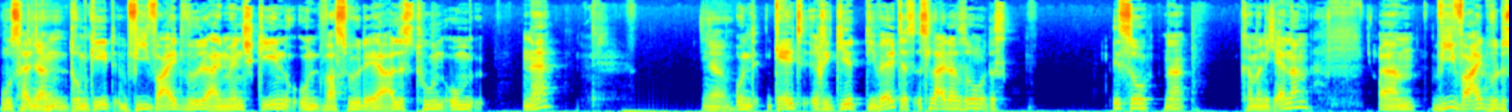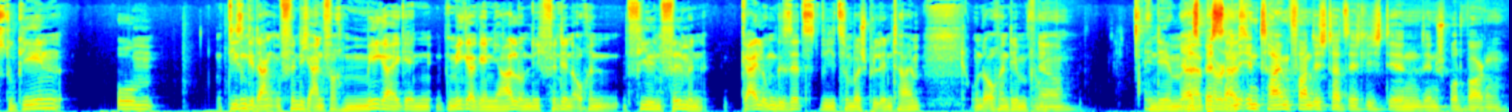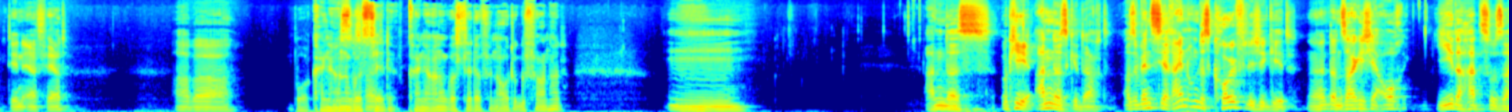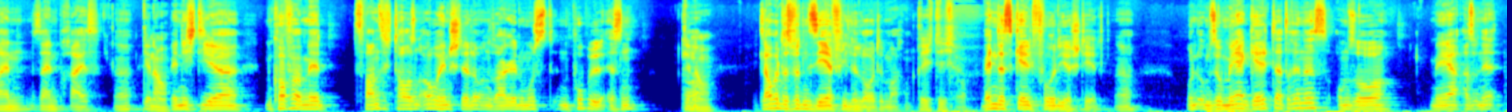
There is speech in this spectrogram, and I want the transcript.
wo es halt Ja. dann drum geht, wie weit würde ein Mensch gehen und was würde er alles tun, um, ne? Ja. Und Geld regiert die Welt, das ist leider so, das ist so, ne? Können wir nicht ändern. Ähm, wie weit würdest du gehen, um diesen Gedanken finde ich einfach mega, gen mega genial und ich finde ihn auch in vielen Filmen geil umgesetzt, wie zum Beispiel In Time und auch in dem, Ja. in dem ja das äh, Beste an. In Time fand ich tatsächlich den, den Sportwagen, den er fährt. Aber Boah, keine Ahnung, was halt- der, keine Ahnung, was der da für ein Auto gefahren hat. mh, anders. Okay, anders gedacht. Also wenn es dir rein um das Käufliche geht, ne, dann sage ich ja auch, jeder hat so seinen, seinen Preis. Ne? Genau. Wenn ich dir einen Koffer mit 20.000 Euro hinstelle und sage, du musst einen Puppel essen. Genau. Ja, ich glaube, das würden sehr viele Leute machen. Richtig. wenn das Geld vor dir steht. Ja. Und umso mehr Geld da drin ist, umso mehr, also ne,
